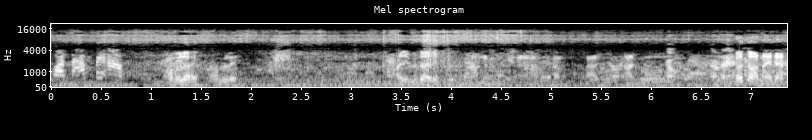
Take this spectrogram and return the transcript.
ขอน้ำไปอาบ เอาไปเลย เอาไปเลย อันนี้ไม่ได้เลยเอาเอาไหนแล้วจอดไหนเนี่ย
